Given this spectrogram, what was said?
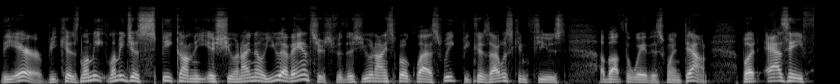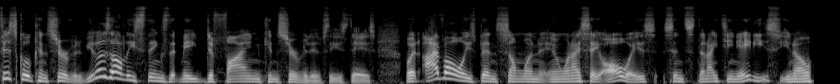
the air because let me let me just speak on the issue. And I know you have answers for this. You and I spoke last week because I was confused about the way this went down. But as a fiscal conservative, you know, there's all these things that may define conservatives these days. But I've always been someone, and when I say always, since the 1980s, you know,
